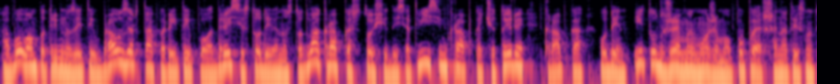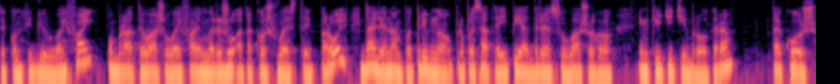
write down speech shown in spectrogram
або вам потрібно зайти в браузер та перейти по адресі 192.168.4.1. І тут вже ми можемо, по-перше, натиснути Configure Wi-Fi, обрати вашу Wi-Fi мережу, а також ввести пароль. Далі нам потрібно прописати IP-адресу вашого MQTT брокера, також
